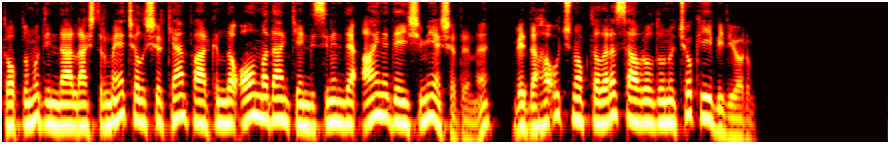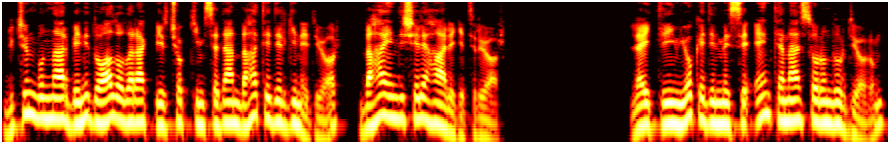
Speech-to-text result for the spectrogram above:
toplumu dindarlaştırmaya çalışırken farkında olmadan kendisinin de aynı değişimi yaşadığını ve daha uç noktalara savrulduğunu çok iyi biliyorum. Bütün bunlar beni doğal olarak birçok kimseden daha tedirgin ediyor, daha endişeli hale getiriyor. Laikliğin yok edilmesi en temel sorundur diyorum,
